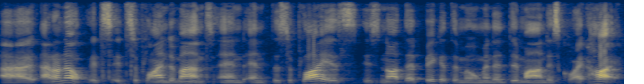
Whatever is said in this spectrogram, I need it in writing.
Uh, I don't know. It's, it's supply and demand, and, and the supply is, is not that big at the moment, and demand is quite high.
